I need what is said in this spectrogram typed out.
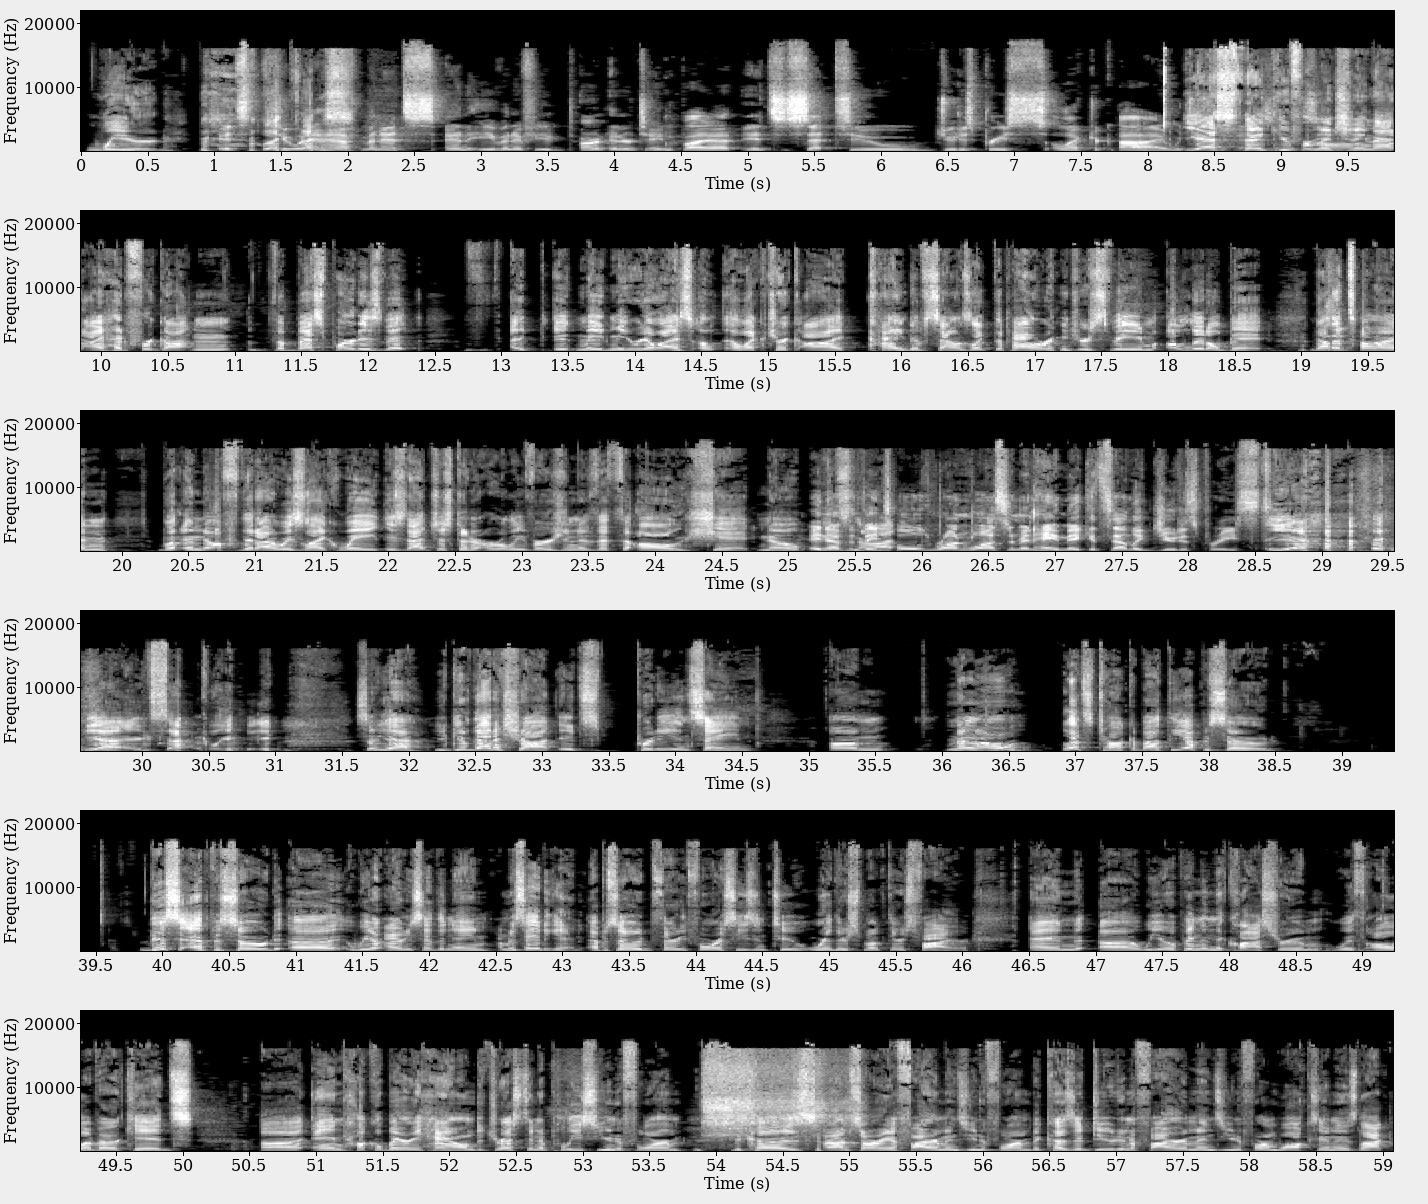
weird. It's Like, two and a half minutes, and even if you aren't entertained by it, it's set to Judas Priest's "Electric Eye." Which yes, thank you for song. mentioning that. I had forgotten. The best part is that it, it made me realize Electric Eye kind of sounds like the Power Rangers theme a little bit. Not a ton, but enough that I was like, wait, is that just an early version of the th- Oh shit, nope. Enough that not. they told Ron Wasserman, "Hey, make it sound like Judas Priest." Yeah, yeah, exactly. so yeah, you give that a shot. It's pretty insane. Um, now let's talk about the episode. This episode, uh, we I already said the name. I'm gonna say it again. Episode 34, season two, where there's smoke, there's fire, and uh, we open in the classroom with all of our kids. Uh, and Huckleberry Hound dressed in a police uniform because, I'm sorry, a fireman's uniform because a dude in a fireman's uniform walks in and is like,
